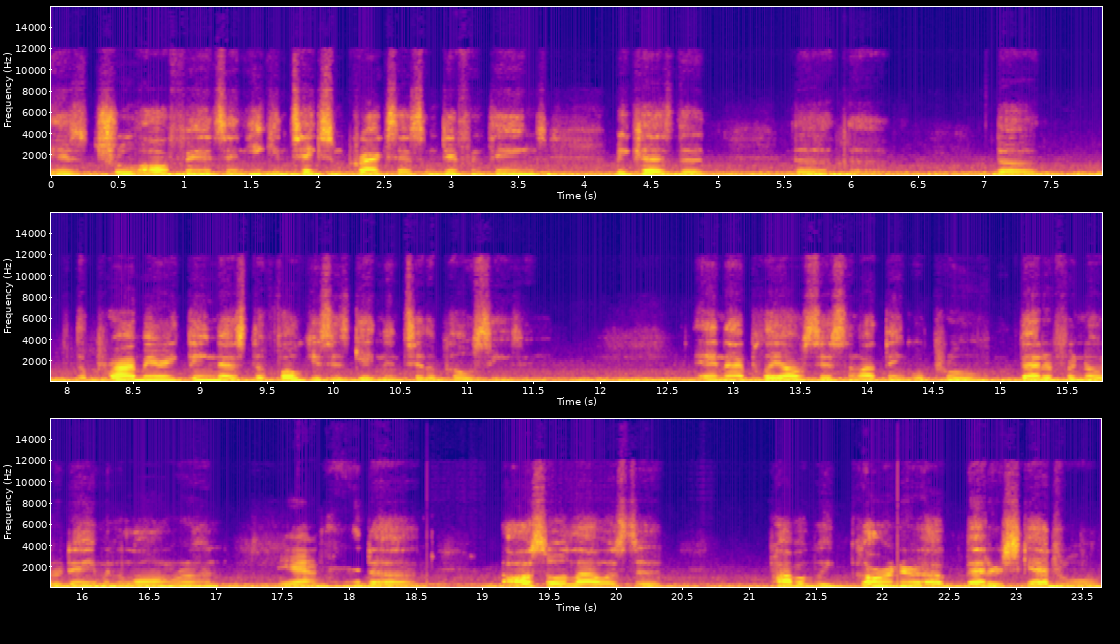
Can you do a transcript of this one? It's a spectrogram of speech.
his true offense, and he can take some cracks at some different things, because the the the the the primary thing that's the focus is getting into the postseason. And that playoff system, I think, will prove better for Notre Dame in the long run. Yeah. And uh, also allow us to probably garner a better schedule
